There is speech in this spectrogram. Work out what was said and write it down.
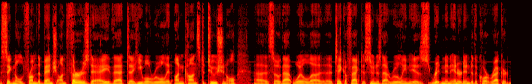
signaled from the bench on Thursday that uh, he will rule it unconstitutional. Uh, so that will uh, uh, take effect as soon as that ruling is written and entered into the court record.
